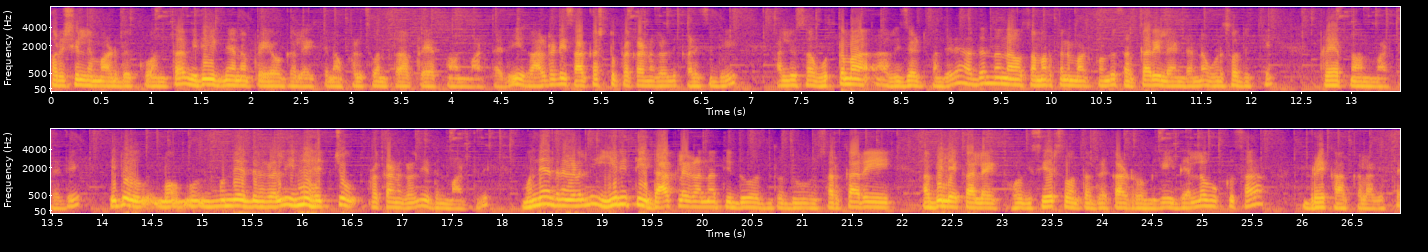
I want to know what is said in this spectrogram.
ಪರಿಶೀಲನೆ ಮಾಡಬೇಕು ಅಂತ ವಿಧಿವಿಜ್ಞಾನ ಪ್ರಯೋಗಾಲಯಕ್ಕೆ ನಾವು ಕಳಿಸುವಂಥ ಪ್ರಯತ್ನವನ್ನು ಮಾಡ್ತಾ ಇದ್ದೀವಿ. ಈಗ ಆಲ್ರೆಡಿ ಸಾಕಷ್ಟು ಪ್ರಕರಣಗಳಲ್ಲಿ ಕಳಿಸಿದ್ವಿ ಅಲ್ಲಿಯೂ ಸಹ ಉತ್ತಮ ರಿಸಲ್ಟ್ ಬಂದಿದೆ. ಅದನ್ನು ನಾವು ಸಮರ್ಥನೆ ಮಾಡಿಕೊಂಡು ಸರ್ಕಾರಿ ಲ್ಯಾಂಡನ್ನು ಉಳಿಸೋದಕ್ಕೆ ಪ್ರಯತ್ನವನ್ನು ಮಾಡ್ತಾ ಇದ್ವಿ. ಇದು ಮುಂದಿನ ದಿನಗಳಲ್ಲಿ ಇನ್ನೂ ಹೆಚ್ಚು ಪ್ರಕರಣಗಳಲ್ಲಿ ಇದನ್ನು ಮಾಡ್ತೀವಿ. ಮುಂದಿನ ದಿನಗಳಲ್ಲಿ ಈ ರೀತಿ ದಾಖಲೆಗಳನ್ನು ತಿದ್ದುವಂಥದ್ದು, ಸರ್ಕಾರಿ ಅಭಿಲೇಖಾಲಯಕ್ಕೆ ಹೋಗಿ ಸೇರಿಸುವಂಥದ್ದು ರೆಕಾರ್ಡ್ ರೂಮಿಗೆ ಇದೆಲ್ಲವಕ್ಕೂ ಸಹ ಬ್ರೇಕ್ ಹಾಕಲಾಗುತ್ತೆ.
